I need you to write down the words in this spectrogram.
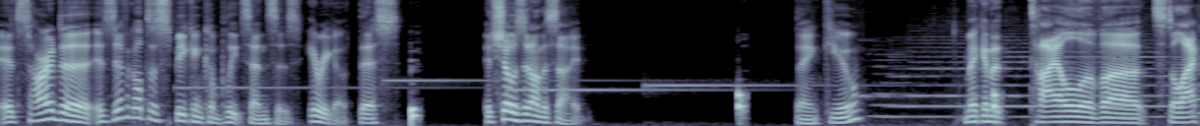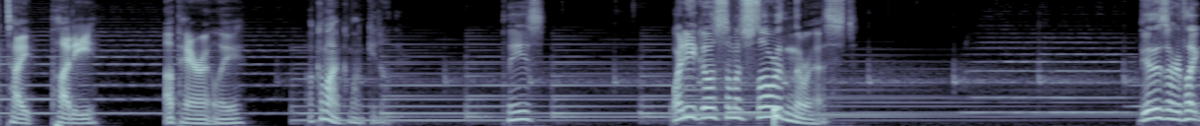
it's hard to... It's difficult to speak in complete sentences. Here we go. This. It shows it on the side. Thank you. Making a tile of uh, stalactite putty, apparently. Oh, come on, come on, get on there. Please? Why do you go so much slower than the rest? The others are like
